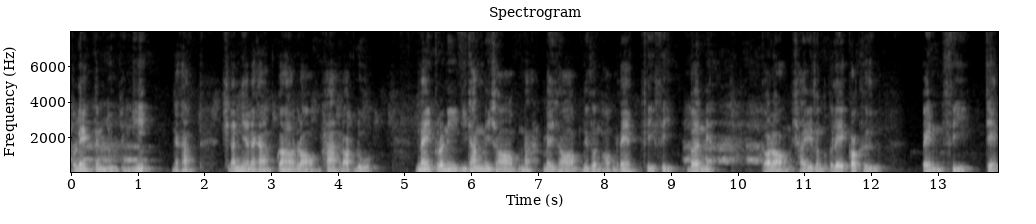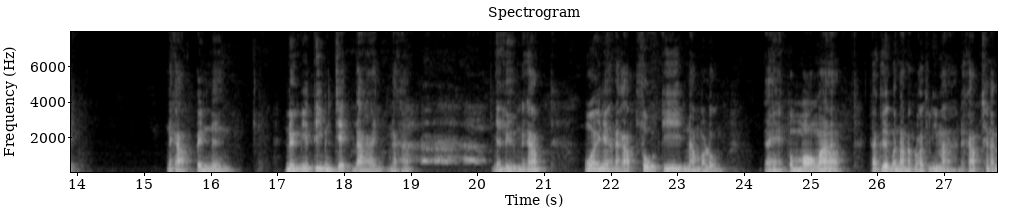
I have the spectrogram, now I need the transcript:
ตัวเลขกันอยู่อย่างนี้นะครับ ฉะนั้นเนี่ยนะครับก็ลองหาล็อตดู ในกรณีที่ท่านไม่ชอบนะไม่ชอบในส่วนของเลข44เบิ้ลเนี่ยก็ลองใช้ในส่วนของตัวเลขก็คือ เป็น47นะครับ เป็น1 1นี้ตีเป็น7ได้นะครับ อย่าลืมนะครับ หวยเนี่ยนะครับ สูตรที่นำมาลง แต่ผมมองว่าถ้าเกิดว่านำหลักร้อยตัวนี้มานะครับ ฉะนั้น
